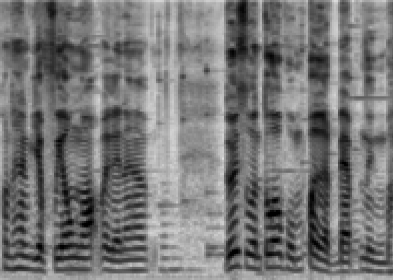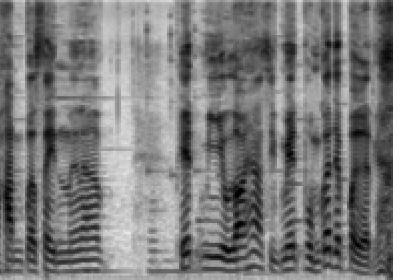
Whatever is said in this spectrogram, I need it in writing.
ค่อนข้างจะเฟี้ยวเงาะไปเลยนะครับ โดยส่วนตัวผมเปิดแบบ 1,000%เลยนะครับ เพชรมีอยู่ 150 เม็ดผมก็จะเปิดครับ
